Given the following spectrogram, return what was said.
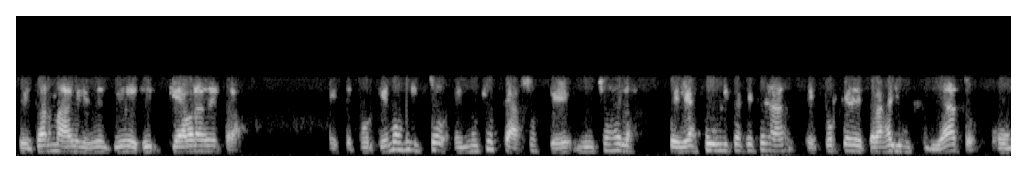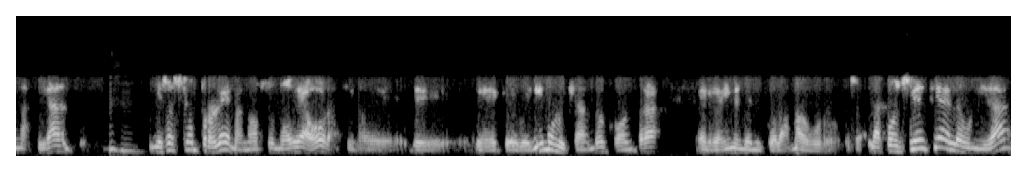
pensar mal en ese sentido, de decir, ¿qué habrá detrás? Este, porque hemos visto en muchos casos que muchas de las peleas públicas que se dan es porque detrás hay un candidato o un aspirante. Y eso ha sido un problema, no solo de ahora, sino de, de, que venimos luchando contra el régimen de Nicolás Maduro. O sea, la conciencia de la unidad,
